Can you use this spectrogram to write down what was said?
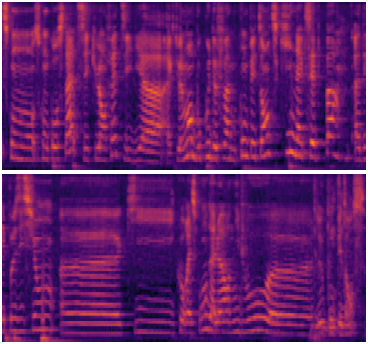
ce qu'on constate, c'est qu'en fait, il y a actuellement beaucoup de femmes compétentes qui n'accèdent pas à des positions qui correspondent à leur niveau de, compétence.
